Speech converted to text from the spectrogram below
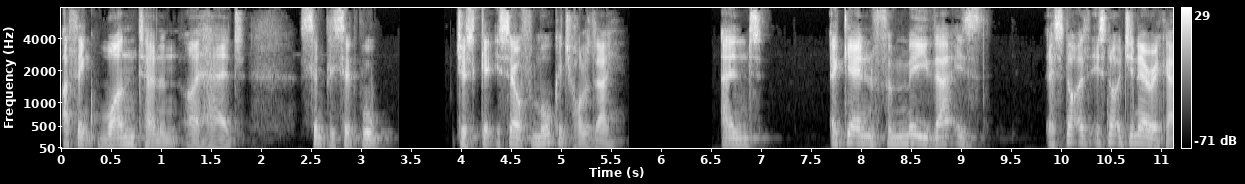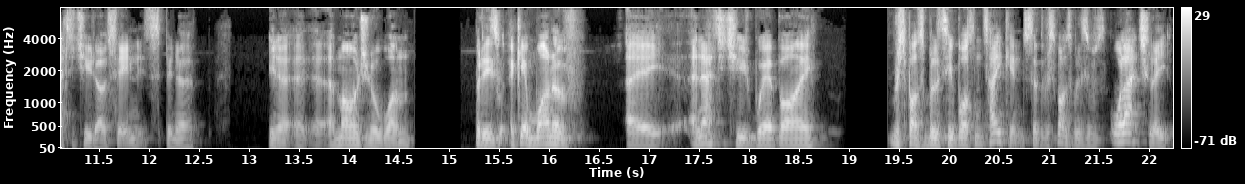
I think one tenant I had simply said, "Well, just get yourself a mortgage holiday," and again, for me, that is it's not a, it's not a generic attitude I've seen. It's been a you know a, a marginal one, but is again one of a an attitude whereby responsibility wasn't taken. So the responsibility was, well, actually,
